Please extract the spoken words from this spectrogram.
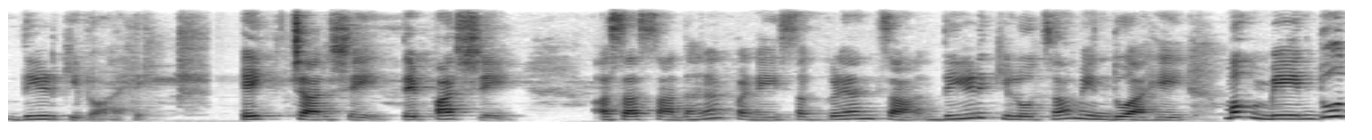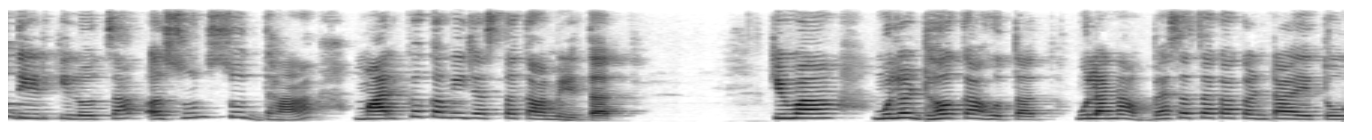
दीड किलो आहे. एक चारशे ते पाचशे असा साधारणपणे सगळ्यांचा दीड किलोचा मेंदू आहे. मग मेंदू दीड किलोचा असून सुद्धा मार्क कमी जास्त का मिळतात? किंवा मुलं ढ का होतात? मुलांना अभ्यासाचा का कंटाळा येतो?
